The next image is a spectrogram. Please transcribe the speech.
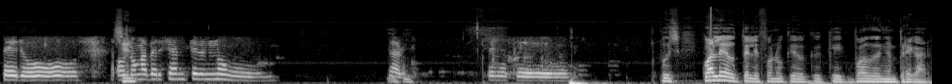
pero ao non haber xente non claro, teño que Pois, pues, qual é o teléfono que, que, que poden empregar?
